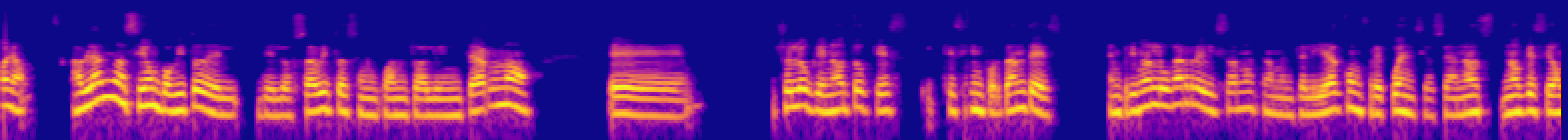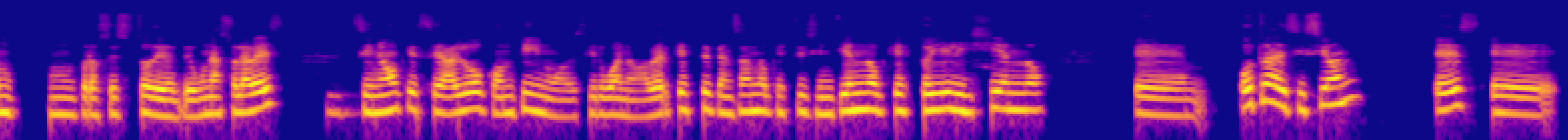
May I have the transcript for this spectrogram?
Bueno, hablando así un poquito de, los hábitos en cuanto a lo interno, eh, yo lo que noto que es, que es importante es, en primer lugar, revisar nuestra mentalidad con frecuencia, o sea, no, no que sea un, proceso de, de una sola vez, sino que sea algo continuo, decir, bueno, a ver qué estoy pensando, qué estoy sintiendo, qué estoy eligiendo. Eh, otra decisión es eh,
